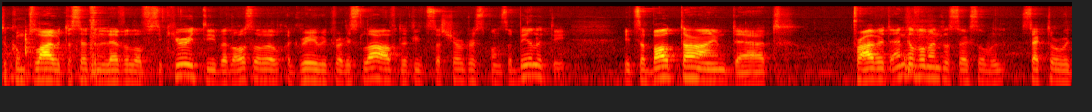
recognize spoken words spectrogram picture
to comply with a certain level of security, but also agree with Radoslav that it's a shared responsibility. It's about time that private and governmental sector sector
